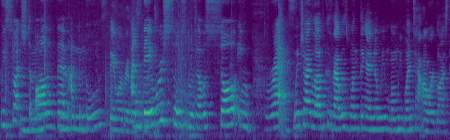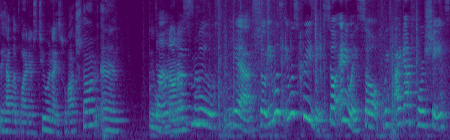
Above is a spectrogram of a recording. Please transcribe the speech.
We swatched mm-hmm. all of them at the mm-hmm. booth, They were really smooth. and smooth. they were so smooth. I was so impressed. Which I love because that was one thing I know we when we went to Hourglass they had lip liners too and I swatched them and they were not as smooth. Yeah, so it was it was crazy. So anyway, so we, I got four shades.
